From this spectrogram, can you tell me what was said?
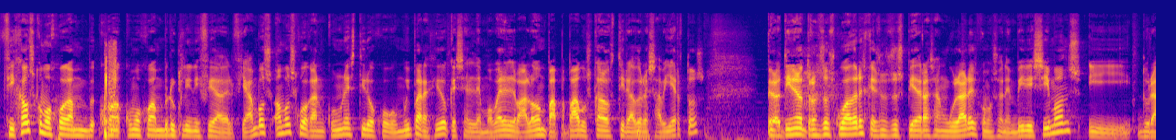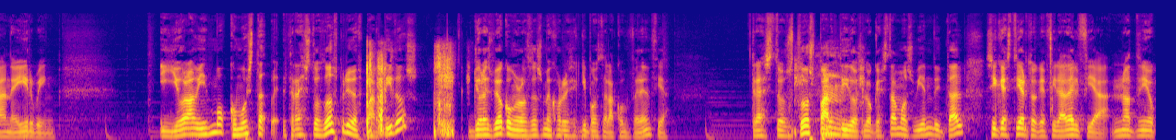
fijaos cómo juegan, cómo juegan Brooklyn y Filadelfia. Ambos, ambos juegan con un estilo de juego muy parecido, que es el de mover el balón para pa, buscar los tiradores abiertos. Pero tienen otros dos jugadores que son sus piedras angulares, como son Embiid y Simmons y Durant e Irving. Y yo ahora mismo, como tras estos dos primeros partidos, yo les veo como los dos mejores equipos de la conferencia. Tras estos dos partidos, lo que estamos viendo y tal, sí que es cierto que Filadelfia no ha tenido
